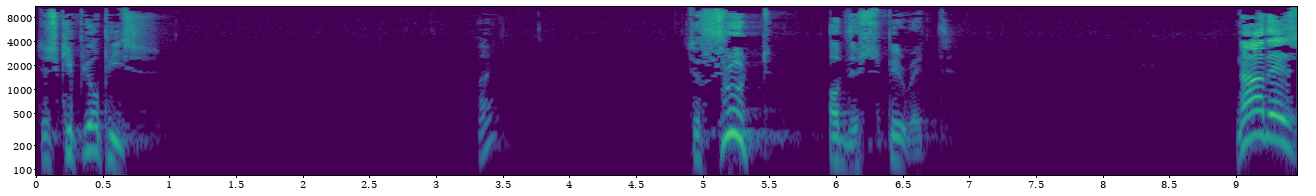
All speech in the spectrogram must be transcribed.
Just keep your peace. Right? A fruit of the Spirit. Now there's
